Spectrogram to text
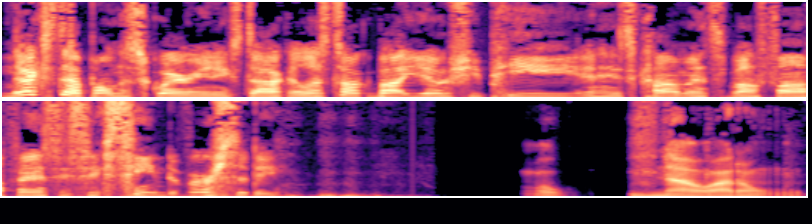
next up on the Square Enix docket, let's talk about Yoshi P and his comments about Final Fantasy 16 diversity. Well, no, I don't.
